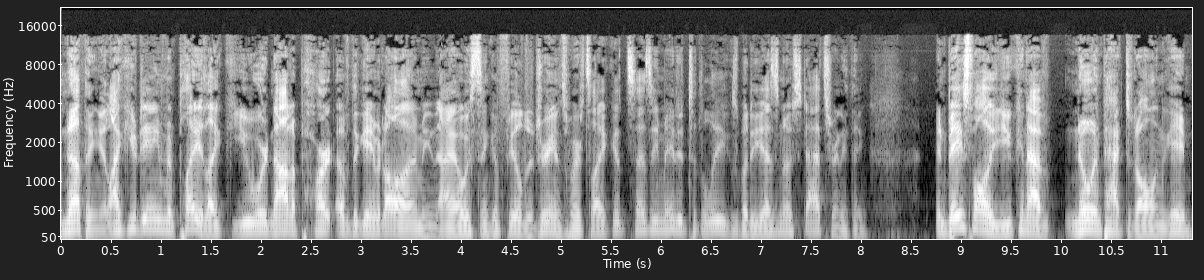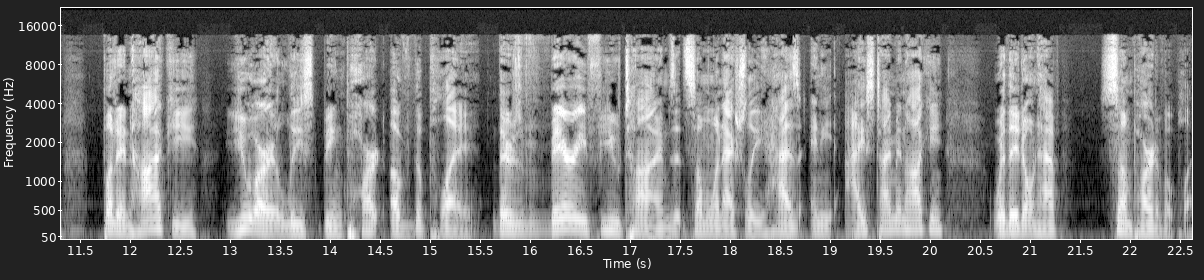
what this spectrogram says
nothing. Like you didn't even play. Like you were not a part of the game at all. I mean, I always think of Field of Dreams, where it's like it says he made it to the leagues, but he has no stats or anything. In baseball, you can have no impact at all in the game, but in hockey, you are at least being part of the play. There's very few times that someone actually has any ice time in hockey where they don't have some part of a play,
